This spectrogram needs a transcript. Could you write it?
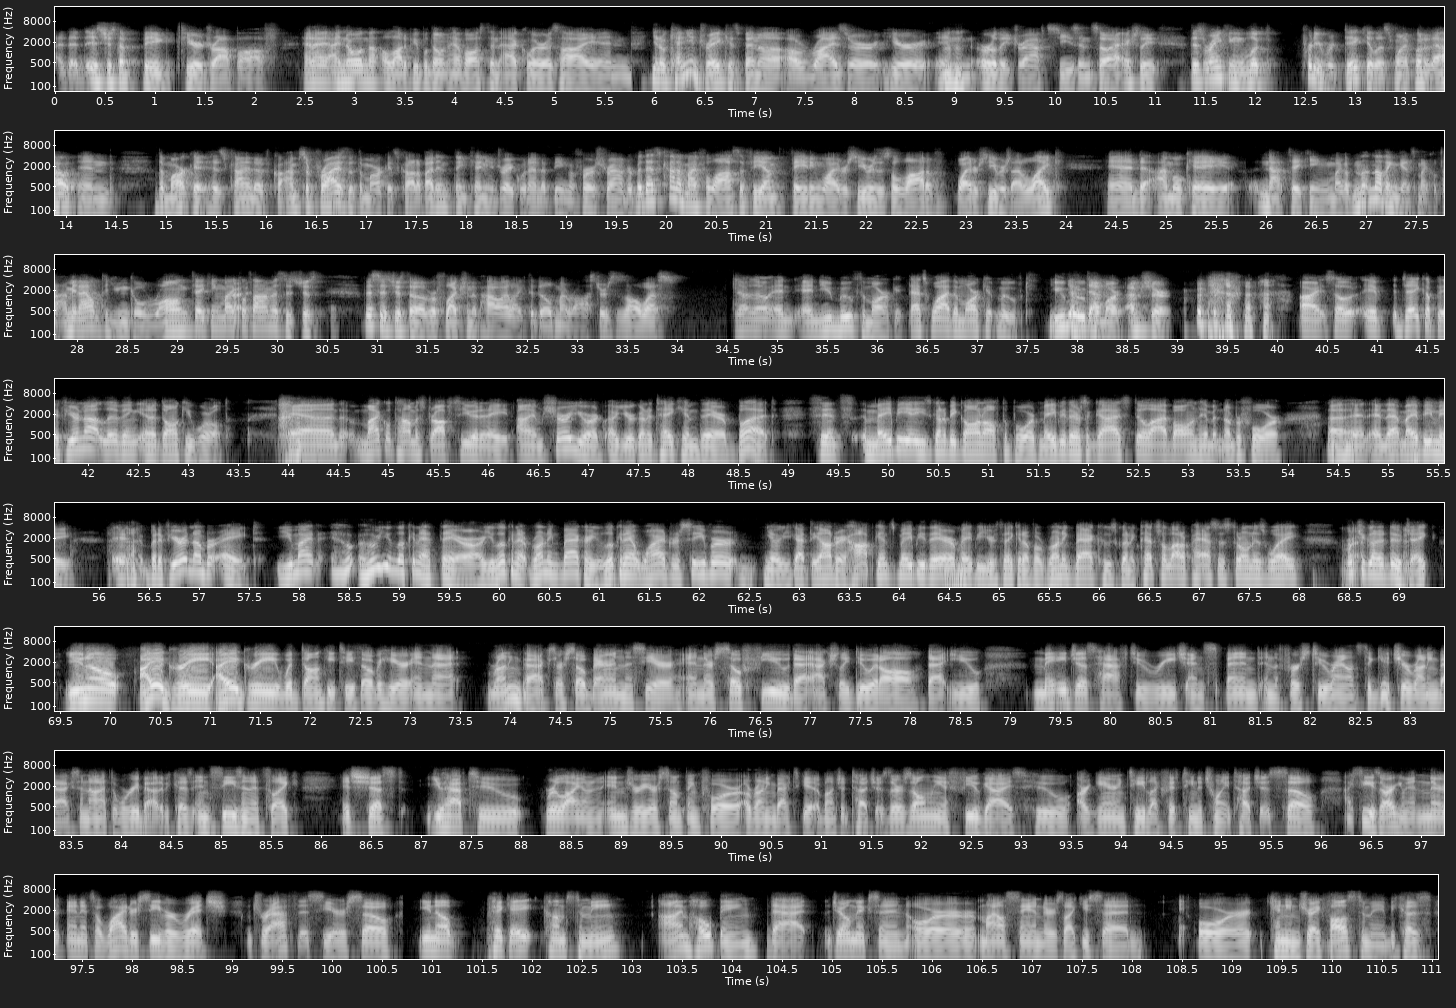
it's just a big tier drop off. And I, I know a lot of people don't have Austin Ekeler as high, and you know Kenyon Drake has been a, a riser here in mm-hmm. early draft season. So I actually this ranking looked pretty ridiculous when I put it out, and the market has kind of. I'm surprised that the market's caught up. I didn't think Kenyon Drake would end up being a first rounder, but that's kind of my philosophy. I'm fading wide receivers. There's a lot of wide receivers I like, and I'm okay not taking Michael. n- Nothing against Michael Thomas. I mean, I don't think you can go wrong taking Michael Right. Thomas. It's just this is just a reflection of how I like to build my rosters. Is all Wes. No, no, and and you moved the market. That's why the market moved. You Yeah, moved the market. I'm sure. All right, so if Jacob, if you're not living in a donkey world, and Michael Thomas drops to you at eight, I am sure you're uh, you're going to take him there. But since maybe he's going to be gone off the board, maybe there's a guy still eyeballing him at number four, uh, Mhm. and and that may be me. It, but if you're at number eight, you might. Who, who, are you looking at there? Are you looking at running back? Are you looking at wide receiver? You know, you got DeAndre Hopkins maybe there. Mm-hmm. Maybe you're thinking of a running back who's going to catch a lot of passes thrown his way. What right. you going to do, Jake? You know, I agree. I agree with Donkey Teeth over here in that running backs are so barren this year, and there's so few that actually do it all that you may just have to reach and spend in the first two rounds to get your running backs and not have to worry about it because in season it's like it's just you have to rely on an injury or something for a running back to get a bunch of touches. There's only a few guys who are guaranteed like 15 to 20 touches. So I see his argument, and there and it's a wide receiver rich draft this year. So you know, pick eight comes to me. I'm hoping that Joe Mixon or Miles Sanders, like you said, or Kenyon Drake falls to me because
